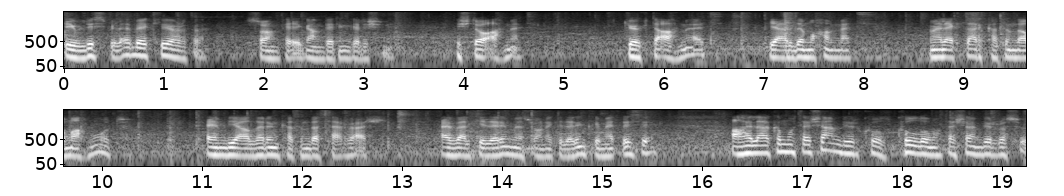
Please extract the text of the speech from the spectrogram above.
iblis bile bekliyordu son peygamberin gelişini. İşte o Ahmet. Gökte Ahmet, yerde Muhammed. Melekler katında Mahmud, enbiyaların katında server. Evvelkilerin ve sonrakilerin kıymetlisi. Ahlakı muhteşem bir kul, kullu muhteşem bir Resul.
